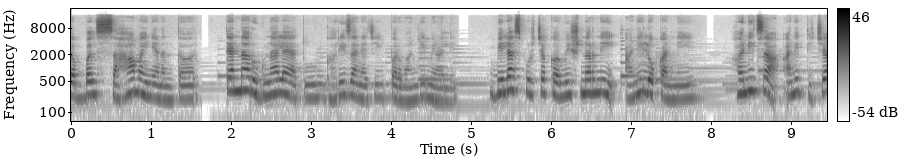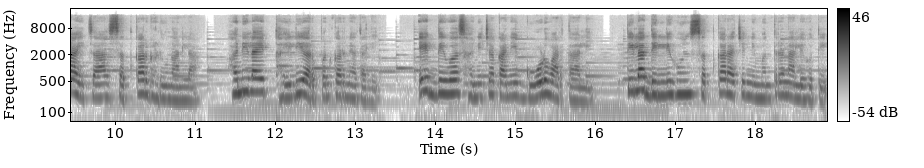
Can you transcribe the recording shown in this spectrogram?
तब्बल सहा महिन्यानंतर त्यांना रुग्णालयातून घरी जाण्याची परवानगी मिळाली. बिलासपूरच्या कमिशनरनी आणि लोकांनी हनीचा आणि तिच्या आईचा सत्कार घडवून आणला. हनीला एक थैली अर्पण करण्यात आली. एक दिवस हनीच्या कानी गोड वार्ता आली. तिला दिल्लीहून सत्काराचे निमंत्रण आले होते.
